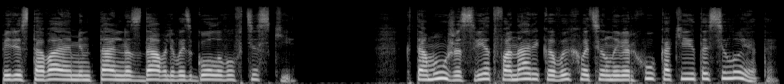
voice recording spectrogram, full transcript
переставая ментально сдавливать голову в тиски. К тому же свет фонарика выхватил наверху какие-то силуэты,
